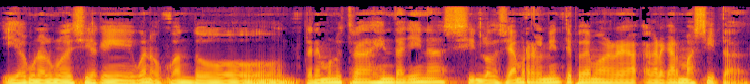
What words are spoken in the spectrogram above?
Y algún alumno decía que, bueno, cuando tenemos nuestra agenda llena, si lo deseamos realmente, podemos agregar más citas.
